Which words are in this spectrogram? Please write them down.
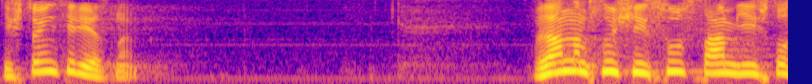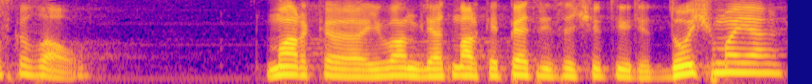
И что интересно, в данном случае Иисус сам ей что сказал? Марка, Евангелие от Марка 5.34. «Дочь моя,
